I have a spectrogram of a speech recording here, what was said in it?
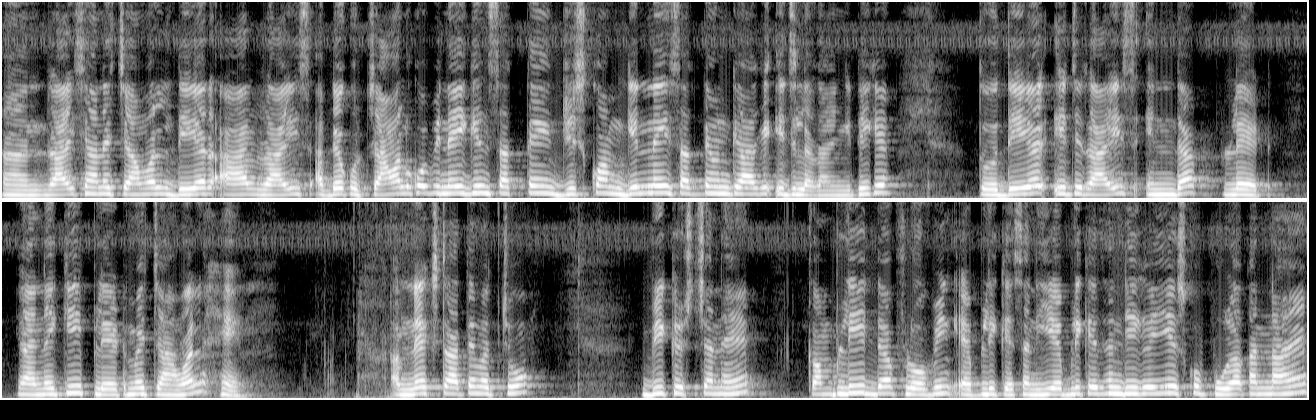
राइस यानी चावल देयर आर राइस अब देखो, चावल को भी नहीं गिन सकते हैं, जिसको हम गिन नहीं सकते उनके आगे इज़ लगाएँगे, ठीक है? तो there is rice in the plate यानी कि प्लेट में चावल हैं। अब नेक्स्ट आते हैं बच्चों। बी क्वेश्चन है कंप्लीट द फ्लोविंग एप्लीकेशन ये एप्लीकेशन दी गई है, इसको पूरा करना है।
